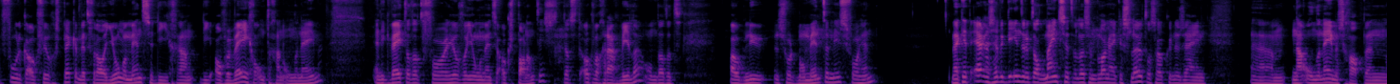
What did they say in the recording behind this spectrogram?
voer ik ook veel gesprekken met vooral jonge mensen die, gaan, die overwegen om te gaan ondernemen. En ik weet dat dat voor heel veel jonge mensen ook spannend is. Dat ze het ook wel graag willen, omdat het ook nu een soort momentum is voor hen. Maar ik heb ergens heb ik de indruk dat mindset wel eens een belangrijke sleutel zou kunnen zijn ehm, naar ondernemerschap. En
